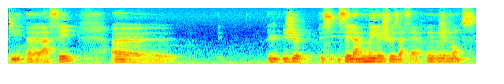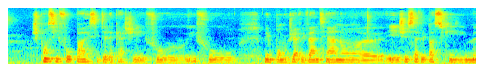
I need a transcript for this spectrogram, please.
dit, euh, a fait, c'est la meilleure chose à faire, mm, je mm. pense je pense qu'il ne faut pas essayer de le cacher. Il faut, il faut... Mais bon, j'avais 21 ans euh, et je ne savais pas ce qui me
